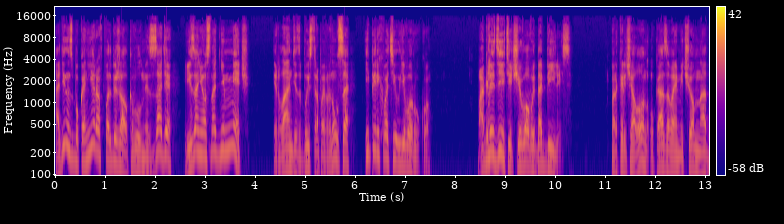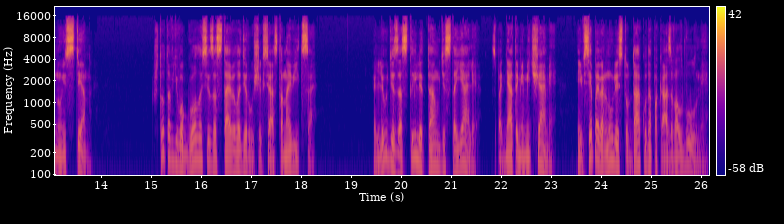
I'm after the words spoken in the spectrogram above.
Один из буконьеров подбежал к Вулме сзади и занес над ним меч. Ирландец быстро повернулся и перехватил его руку. «Поглядите, чего вы добились!» Прокричал он, указывая мечом на одну из стен. Что-то в его голосе заставило дерущихся остановиться. Люди застыли там, где стояли, с поднятыми мечами, и все повернулись туда, куда показывал Вулми.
